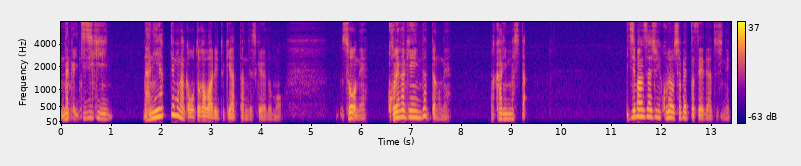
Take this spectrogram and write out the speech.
なんか一時期何やってもなんか音が悪い時あったんですけれども。そうね。これが原因だったのね。分かりました。一番最初にこれを喋ったせいで私ね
